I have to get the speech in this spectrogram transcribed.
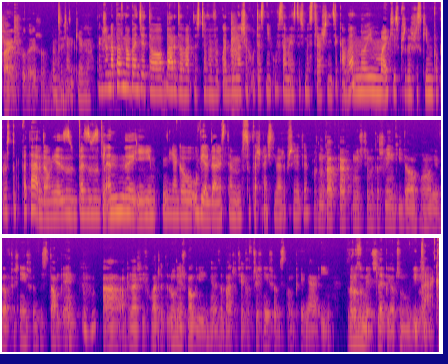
Clients bodajże. No coś Tak. takiego. Także na pewno będzie to bardzo wartościowy wykład dla naszych uczestników. Same jesteśmy strasznie ciekawe. No i Mike jest przede wszystkim po prostu petardą. Jest bezwzględny i ja go uwielbiam. Jestem super szczęśliwa, że przyjedzie. W notatkach umieścimy też linki do jego wcześniejszych wystąpień, Mhm. a aby nasi słuchacze również mogli zobaczyć jego wcześniejsze wystąpienia i zrozumieć lepiej o czym mówimy. Tak.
